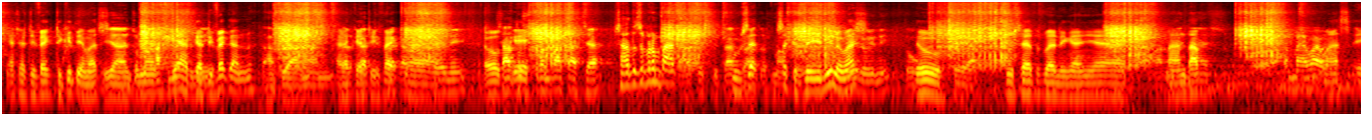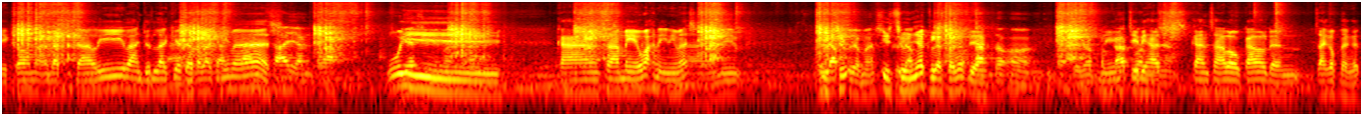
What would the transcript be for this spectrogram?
Ada defect dikit ya, Mas? Iya, cuma Pastinya harga defect kan? Tapi aman. Harga defect, kan nah. harga ini Oke. satu seperempat aja. Satu seperempat. Juta Buset, 250. segede ini loh, Mas. Ini, Tuh, Tuh. ya. Buset perbandingannya. Mantap. Mewah, Mas Eko mantap sekali. Lanjut lagi ada apa lagi nih, Mas? Sayang keras. Wih. Kansa mewah nih ini, Mas. Nah, ini gelap Ijo- ya, Mas. Ijonya gelap banget ya. Pekat, oh. Ijonya Ini pekat, ciri warnanya. khas kansa lokal dan cakep banget.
